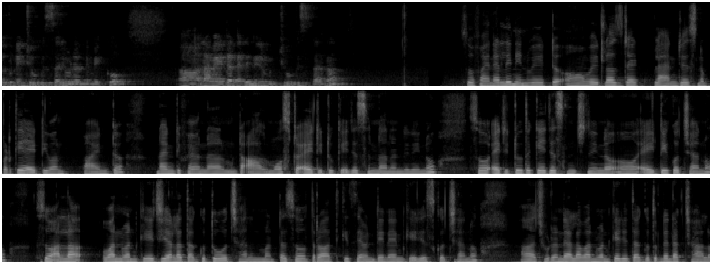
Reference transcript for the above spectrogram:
ఇప్పుడు నేను చూపిస్తాను చూడండి మీకు. నా వెయిట్ అనేది నేను మీకు చూపిస్తాను. సో ఫైనల్లీ నేను weight weight loss diet plan చేసినప్పటికీ eighty one point ninety five ఉన్నాను అనమాట ఆల్మోస్ట్ ఎయిటీ టూ కేజెస్ ఉన్నానండి నేను. So eighty two the kgs నుంచి నేను ఎయిటీకి వచ్చాను. సో అలా వన్ వన్ కేజీ అలా తగ్గుతూ వచ్చానమాట సో తర్వాతకి సెవెంటీ నైన్ కేజెస్కి వచ్చాను. చూడండి అలా వన్ వన్ కేజీ తగ్గుతుంటే నాకు చాలా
